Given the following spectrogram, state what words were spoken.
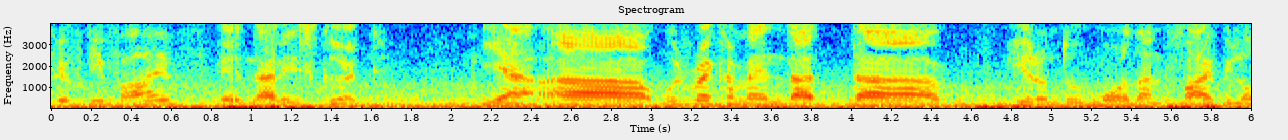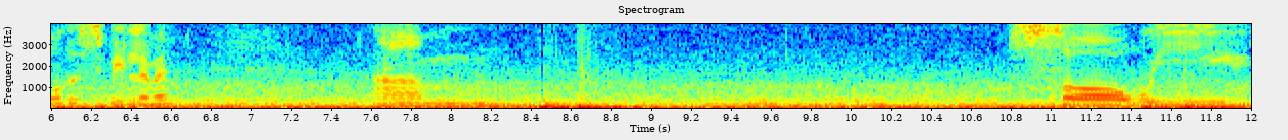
55. and that is good. Yeah, uh, we recommend that uh, you don't do more than five below the speed limit. Um, so we,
